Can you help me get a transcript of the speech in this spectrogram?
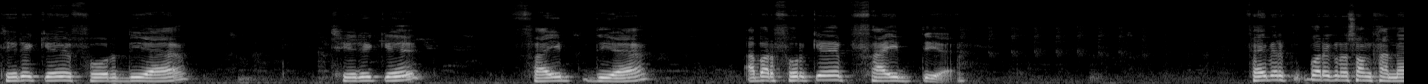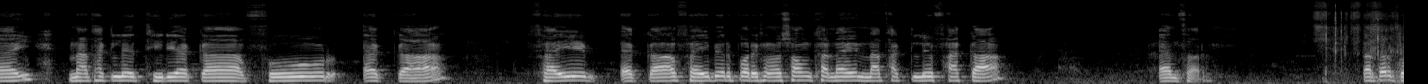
থ্রি কে ফোর দিয়ে থ্রি কে ফাইভ দিয়ে, আবার ফোর কে ফাইভ দিয়ে। ফাইভের পরে কোনো সংখ্যা নাই, না থাকলে থ্রি একা ফোর একা, ফাইভ, একা, ফাইভের পরে কোনো সংখ্যা নেই, না থাকলে ফাঁকা। অ্যান্সার তারপর গ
